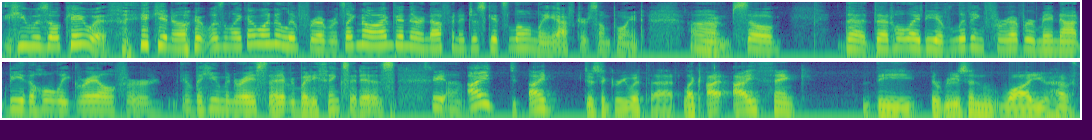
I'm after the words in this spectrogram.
he was okay with. you know, it wasn't like I want to live forever. It's like no, I've been there enough, and it just gets lonely after some point. Um, yeah. So that that whole idea of living forever may not be the holy grail for the human race that everybody thinks it is. See, um, I I disagree with that. Like I I think the the reason why you have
